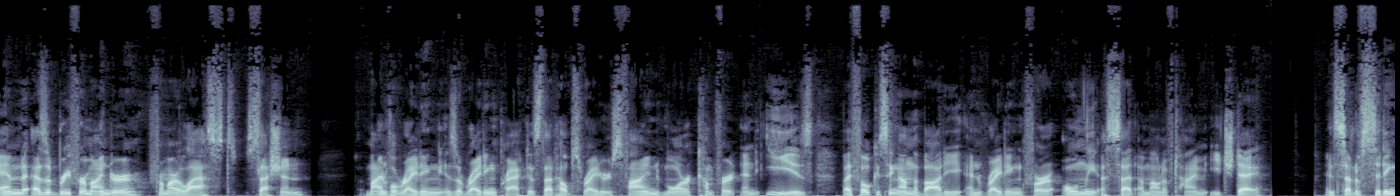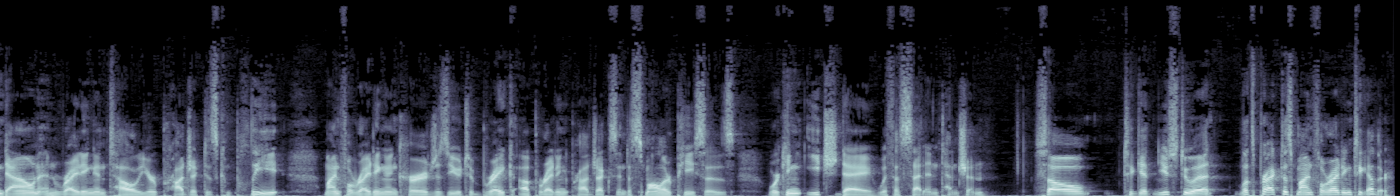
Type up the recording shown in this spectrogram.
And as a brief reminder from our last session, mindful writing is a writing practice that helps writers find more comfort and ease by focusing on the body and writing for only a set amount of time each day. Instead of sitting down and writing until your project is complete, mindful writing encourages you to break up writing projects into smaller pieces, working each day with a set intention. So, to get used to it, let's practice mindful writing together.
